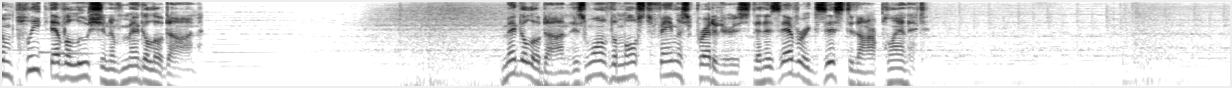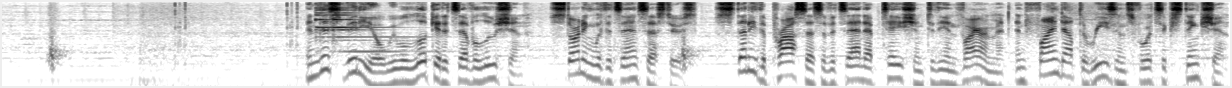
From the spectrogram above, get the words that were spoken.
Complete evolution of Megalodon. Megalodon is one of the most famous predators that has ever existed on our planet. In this video, we will look at its evolution, starting with its ancestors, study the process of its adaptation to the environment, and find out the reasons for its extinction.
